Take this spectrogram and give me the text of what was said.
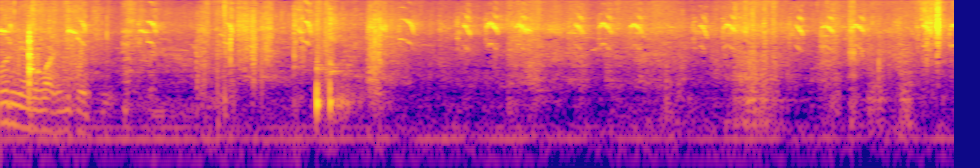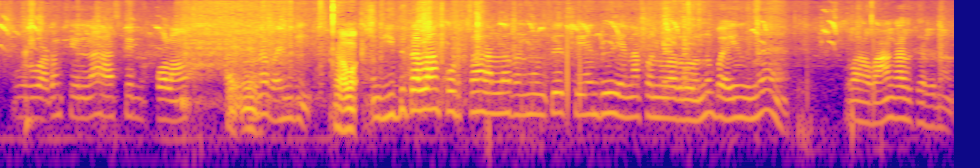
ஓடி வேறு ஒரு உடம்பு சரியில்லைனா ஹாஸ்பிட்டலுக்கு போகலாம். வண்டி. ஆமாம் இதுக்கெல்லாம் கொடுத்தா எல்லாம் ரெண்டு மூணு பேர் சேர்ந்து என்ன பண்ணுவாங்களோன்னு பயந்துன்னு வா வாங்காதுக்கிறது நான்.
